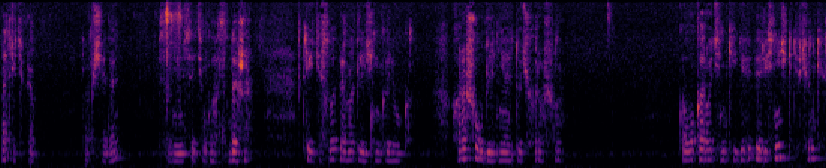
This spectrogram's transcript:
Смотрите, прям вообще, да? По сравнению с этим глазом даже. Третий слой прям отличненько лег. Хорошо удлиняет, очень хорошо. У кого коротенькие реснички, девчонки,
